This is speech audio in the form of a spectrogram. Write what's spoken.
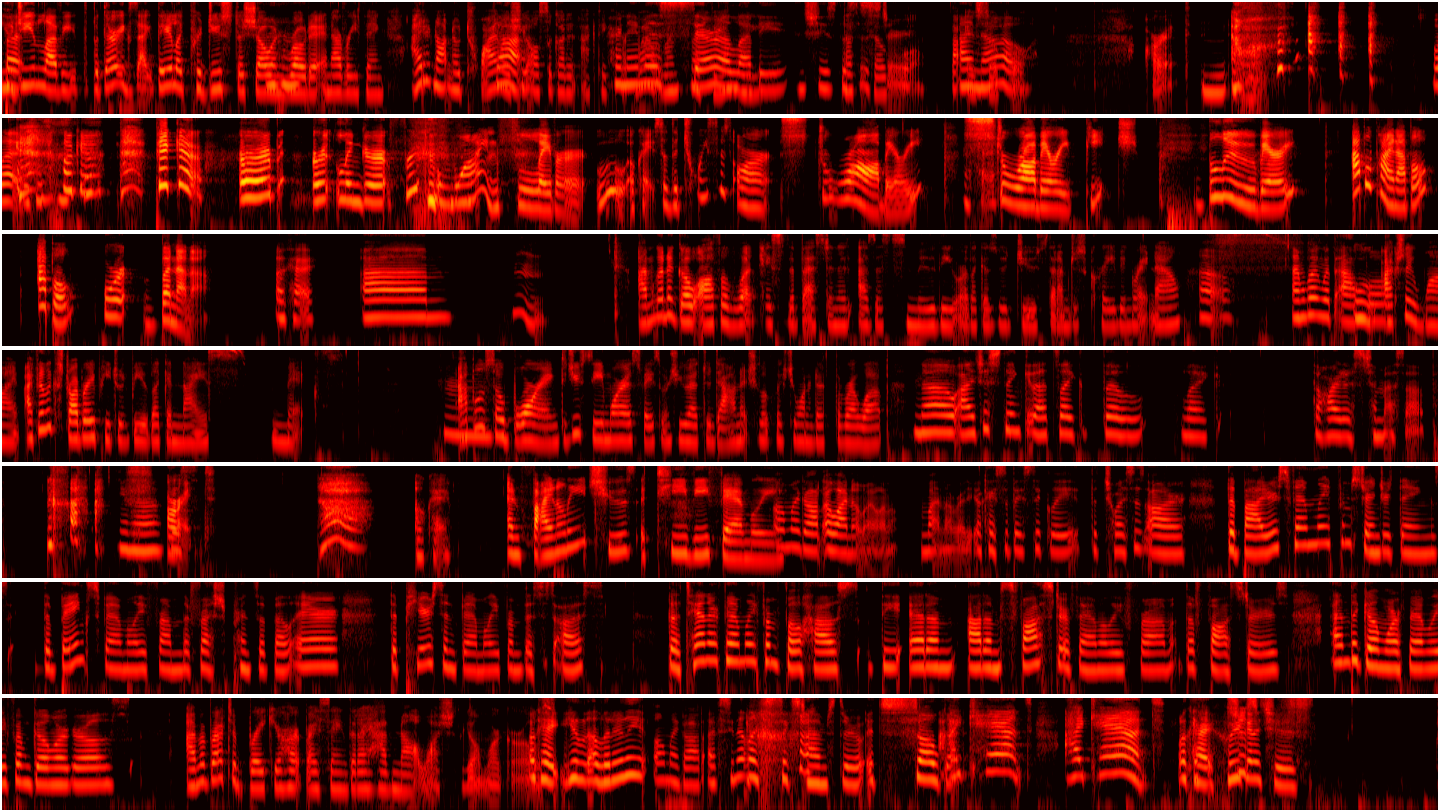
but- Eugene Levy, but they're exact. They like produced the show and Mhm. wrote it and everything. I did not know Twyla. Yeah. She also got an acting. Her part. name Wow, is runs in the Sarah. Levy, and she's the sister. That's sister. so cool. That I is know. so cool. All right. No. What? okay. Pick a herb, Ertlinger fruit wine flavor. Ooh, okay. So the choices are strawberry, strawberry peach, blueberry, apple pineapple, apple, or banana. okay. Um. Hmm. I'm gonna go off of what tastes the best in a, as a smoothie or like as a juice that I'm just craving right now. Oh. I'm going with apple. Ooh, actually wine. I feel like strawberry peach would be like a nice mix. Apple Hmm. is so boring. Did you see Moira's face when she had to down it? She looked like she wanted to throw up. No, I just think that's like the like the hardest to mess up. You know. All right. okay. And finally, choose a TV family. Oh my god. Oh, I know my one. Mine already. Okay, so basically the choices are the Byers family from Stranger Things, the Banks family from The Fresh Prince of Bel Air, the Pearson family from This Is Us, the Tanner family from Full House, the Adam Adams Foster family from The Fosters, and the Gilmore family from Gilmore Girls. I'm about to break your heart by saying that I have not watched The Gilmore Girls. Okay, you literally. Oh my god, I've seen it like six times through. It's so good. I can't. I can't. okay, who are you gonna choose?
